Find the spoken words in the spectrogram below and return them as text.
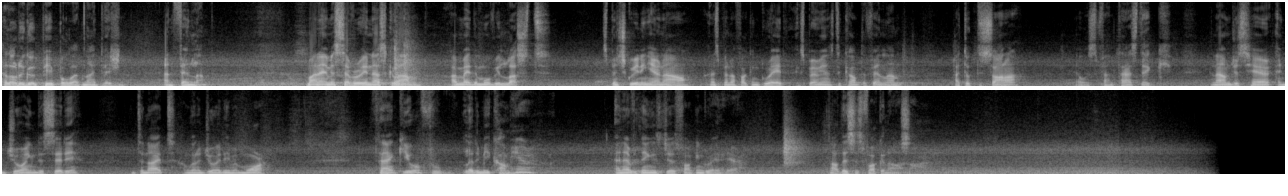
Hello to good people at Night Vision and Finland. My name is Severin Eskeland. I made the movie Lust. It's been screening here now, and it's been a fucking great experience to come to Finland. I took the sauna. It was fantastic. And I'm just here enjoying the city. And tonight I'm gonna enjoy it even more. Thank you for letting me come here. And everything is just fucking great here. Now this is fucking awesome.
